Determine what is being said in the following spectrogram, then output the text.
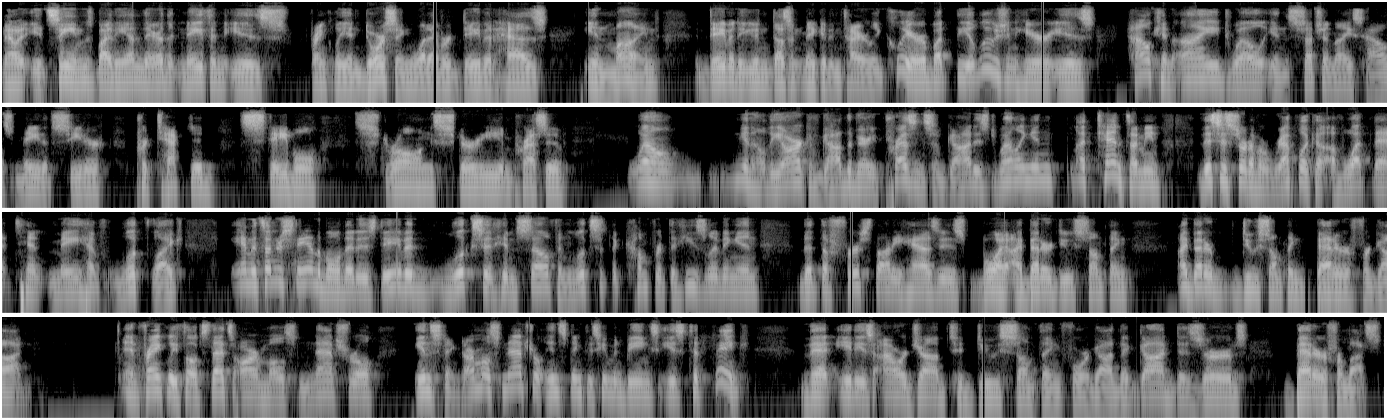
Now, it seems by the end there that Nathan is frankly endorsing whatever David has in mind. David even doesn't make it entirely clear, but the illusion here is how can I dwell in such a nice house made of cedar, protected, stable, strong, sturdy, impressive? Well, you know, the ark of God, the very presence of God, is dwelling in a tent. I mean, this is sort of a replica of what that tent may have looked like. And it's understandable that as David looks at himself and looks at the comfort that he's living in, that the first thought he has is, boy, I better do something. I better do something better for God. And frankly, folks, that's our most natural instinct. Our most natural instinct as human beings is to think that it is our job to do something for God, that God deserves better from us.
